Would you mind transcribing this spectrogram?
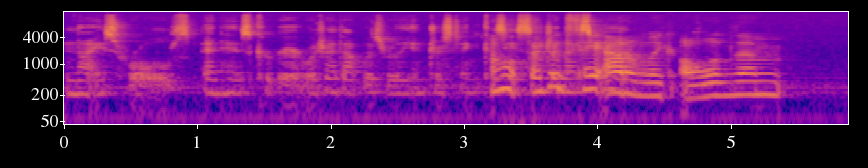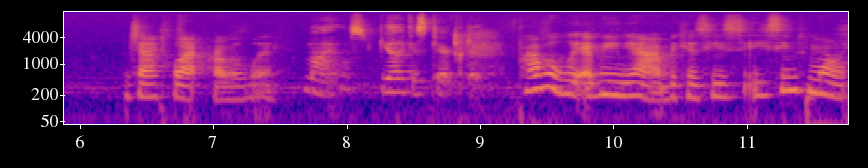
nice roles in his career, which I thought was really interesting because oh, he's such I would a nice say man. out of like all of them, Jack Black probably. Miles. You like his character. Probably, I mean, yeah, because he's he seems more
